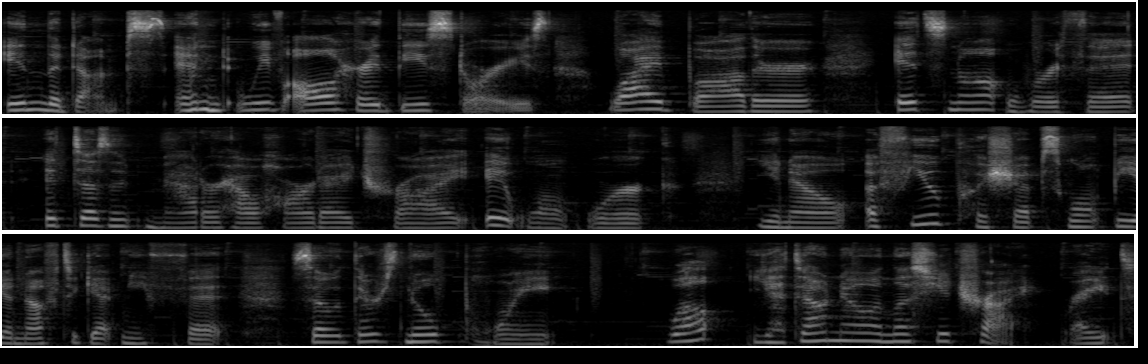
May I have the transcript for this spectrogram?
in the dumps, and we've all heard these stories. Why bother? It's not worth it. It doesn't matter how hard I try, it won't work. You know, a few push ups won't be enough to get me fit, so there's no point. Well, you don't know unless you try, right?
